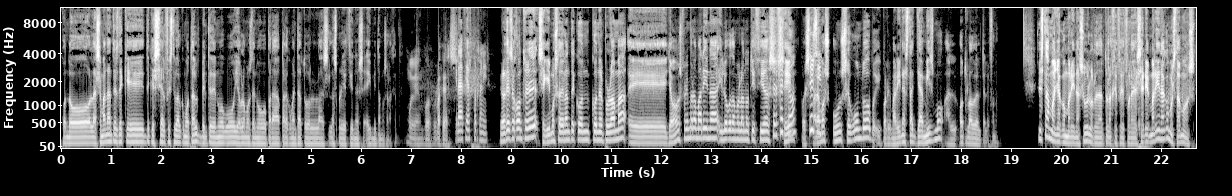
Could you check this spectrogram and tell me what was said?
cuando la semana antes de que sea el festival como tal, vente de nuevo y hablamos de nuevo para, comentar todas las, proyecciones e invitamos a la gente. Muy bien, pues gracias. Gracias por venir. Gracias a José. Seguimos adelante con, el programa. Eh, llamamos primero a Marina y luego damos las noticias. Perfecto. Sí, pues paramos un segundo porque Marina está ya mismo al otro lado del teléfono. Estamos ya con Marina Sul, redactora jefe de Fuera de Serie. Marina, ¿cómo estamos?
